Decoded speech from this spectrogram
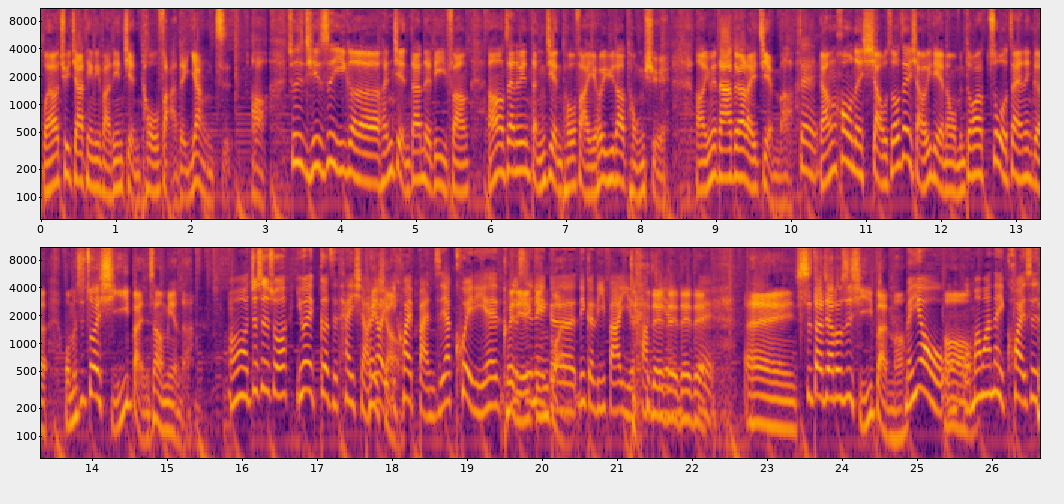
我要去家庭理发店剪头发的样子啊，就是其实是一个很简单的地方，然后在那边等剪头发也会遇到同学啊，因为大家都要来剪嘛。对。然后呢，小时候再小一点呢，我们都要坐在那个，我们是坐在洗衣板上面的。哦，就是说，因为个子太小，太小要有一块板子要跪离，就是那个那个理发椅的 旁边。对对对对对。哎，是大家都是洗衣板吗？没有，我妈妈那一块是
